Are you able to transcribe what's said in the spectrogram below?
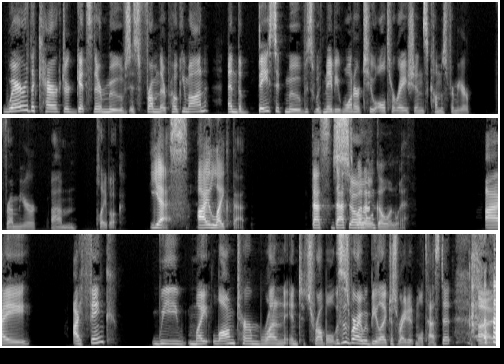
where the character gets their moves is from their Pokemon, and the basic moves with maybe one or two alterations comes from your from your um playbook. Yes. I like that. That's that's what I'm going with. I I think we might long term run into trouble. This is where I would be like, just write it and we'll test it. Uh,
